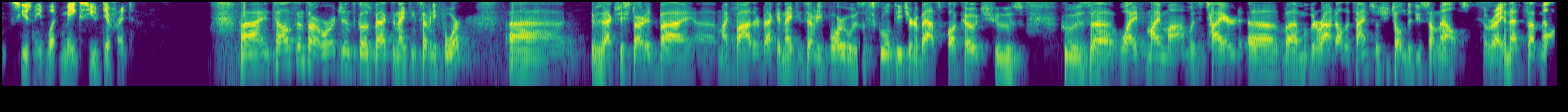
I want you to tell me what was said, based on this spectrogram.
excuse me what makes you different. Uh, Intellicents, our origins goes back to 1974. Uh, it was actually started by uh, my father back in 1974, who was a school teacher and a basketball coach, whose whose uh, wife, my mom, was tired of uh, moving around all the time, so she told him to do something else. Right. And that something else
